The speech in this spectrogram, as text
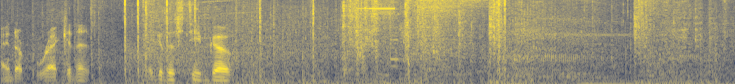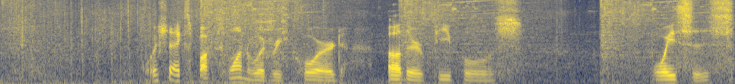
I end up wrecking it. Look at this team go. I wish Xbox One would record other people's voices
